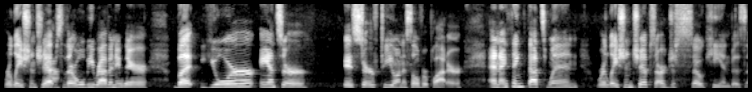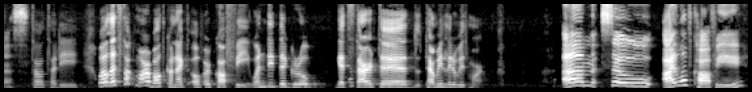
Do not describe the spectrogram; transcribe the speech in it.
relationship. Yeah. So there will be revenue there. But your answer is served to you on a silver platter. And I think that's when relationships are just so key in business. Totally. Well, let's talk more about Connect Over Coffee. When did the group get started? Tell me a little bit more. Um, so I love coffee.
